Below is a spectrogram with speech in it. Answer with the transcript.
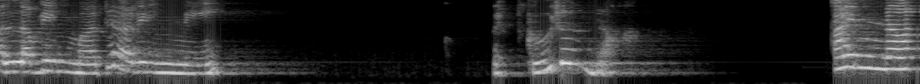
a loving mother in me, but guru, no. I'm not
